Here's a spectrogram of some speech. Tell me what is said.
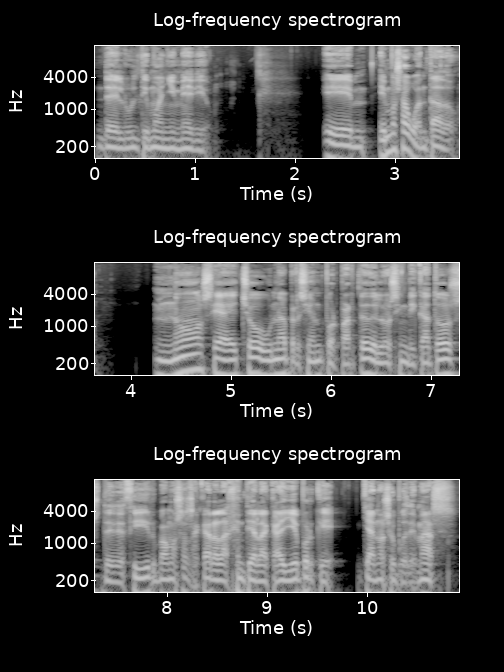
del último año y medio. Eh, hemos aguantado, no se ha hecho una presión por parte de los sindicatos de decir vamos a sacar a la gente a la calle porque ya no se puede más.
